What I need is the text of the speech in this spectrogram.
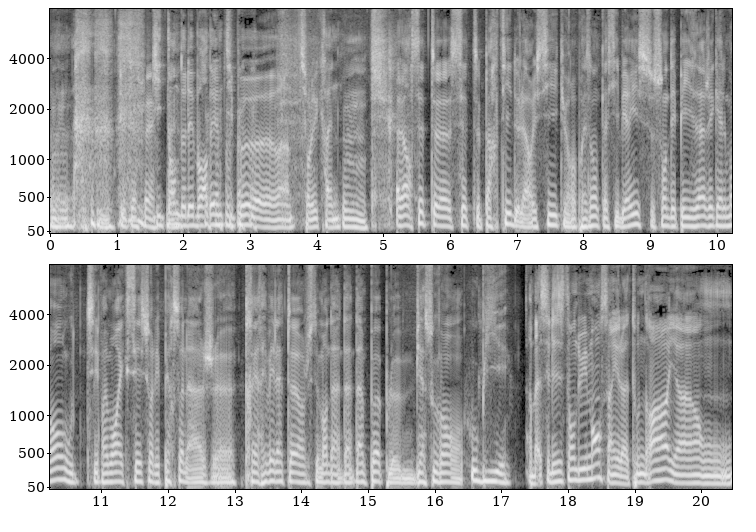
mhm. qui tente de déborder un petit peu euh, voilà, sur l'Ukraine. Mhm. Alors cette euh, cette partie de la Russie que représente la Sibérie, ce sont des paysages également où c'est vraiment axé sur les personnages euh, très révélateurs justement d'un peuple bien souvent oublié. ah bah c'est des étendues immenses. Hein. Il y a la toundra, il y a on...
